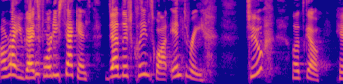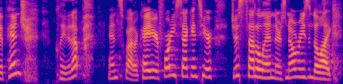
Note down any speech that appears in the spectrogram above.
All right, you guys, 40 seconds. Deadlift clean squat in three, two, let's go. Hip hinge, clean it up, and squat, okay? Your 40 seconds here, just settle in. There's no reason to like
